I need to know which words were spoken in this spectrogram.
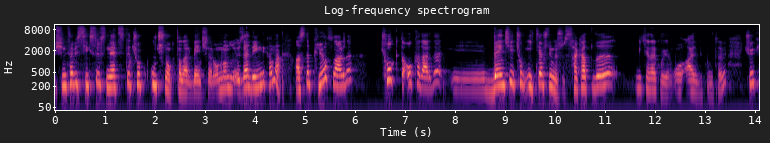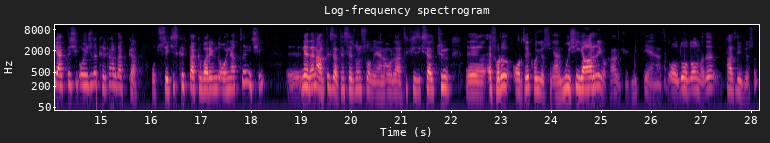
şimdi tabii Sixers Nets'te çok uç noktalar benchler. Ondan dolayı özel değindik ama aslında playoff'larda çok da o kadar da e, bench'e çok ihtiyaç duymuyorsun. Sakatlığı bir kenara koyuyorum. O ayrı bir konu tabii. Çünkü yaklaşık oyuncuda 40'ar dakika 38-40 dakika bareminde oynattığın için e, neden? Artık zaten sezonun sonu yani orada artık fiziksel tüm e, eforu ortaya koyuyorsun. Yani bu işin yarını yok abi çünkü bitti yani artık. Oldu oldu olmadı tatil ediyorsun.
